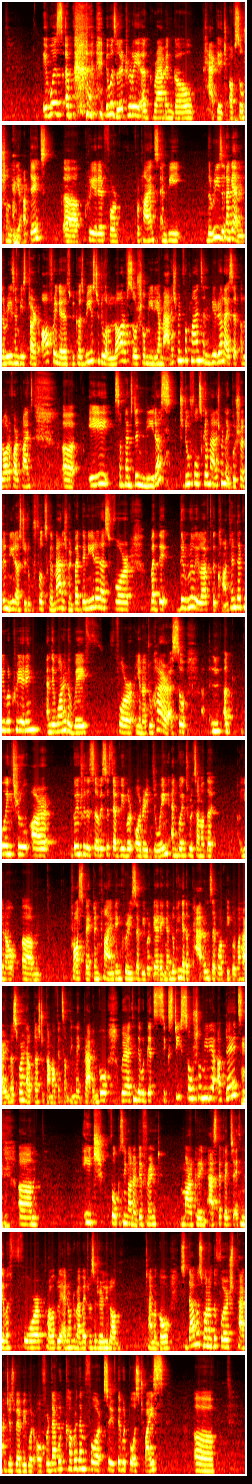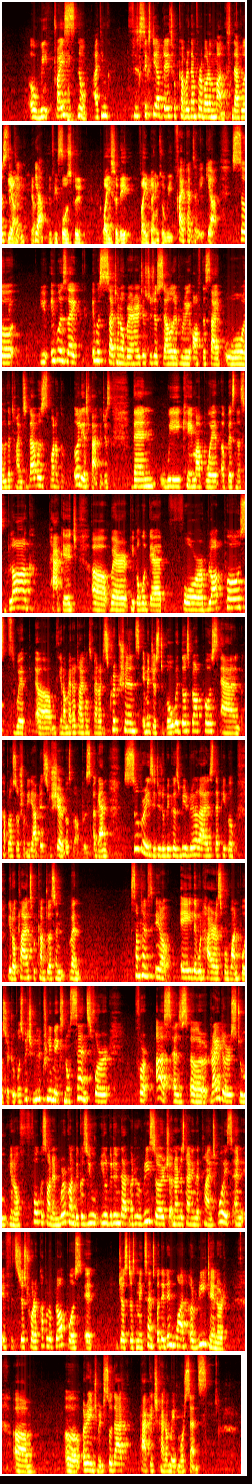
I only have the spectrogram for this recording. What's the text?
it was a it was literally a grab and go package of social media updates uh, created for for clients, and we the reason again the reason we started offering it is because we used to do a lot of social media management for clients and we realized that a lot of our clients uh, a sometimes didn't need us to do full scale management. Like bushra didn't need us to do full scale management but they needed us for but they they really loved the content that we were creating and they wanted a way for you know to hire us. So uh, going through our going through the services that we were already doing and going through some of the you know um, prospect and client inquiries that we were getting and looking at the patterns that what people were hiring us for helped us to come up with something like grab and go where i think they would get 60 social media updates. Mm-hmm. um, each focusing on a different marketing aspect. Like I think there were four, probably I don't remember. It was a really long time ago. So that was one of the first packages where we would offer that would cover them for. So if they would post twice, uh, a week, twice. No, I think sixty updates would cover them for about a month. That was the yeah, thing. Yeah. yeah. If we posted twice a day, five times a week. Five times a week. Yeah. So you, it was like it was such a no-brainer just to just sell literally off the site all the time. So that was one of the earliest packages. Then we came up with a business blog package uh, where people would get four blog posts with um, you know meta titles, meta descriptions, images to go with those blog posts, and a couple of social media updates to share those blog posts. Again, super easy to do because we realized that people, you know, clients would come to us and when sometimes you know a they would hire us for one post or two posts, which literally makes no sense for for us as uh, writers to you know focus on and work on because you you'll be doing that much of research and understanding the client's voice and if it's just for a couple of blog posts it just doesn't make sense. But they didn't want a retainer um, uh, arrangement so that package kind of made more sense.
